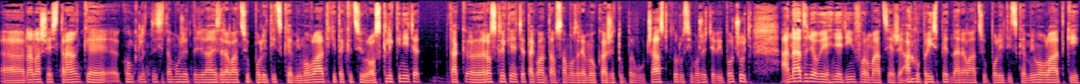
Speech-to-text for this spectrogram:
na našej stránke, konkrétne si tam môžete nájsť reláciu politické mimovládky, tak keď si ju rozkliknete, tak uh, rozkliknete, tak vám tam samozrejme ukáže tú prvú časť, ktorú si môžete vypočuť a nad ňou je hneď informácia, že ako mhm. prispieť na reláciu politické mimovládky.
